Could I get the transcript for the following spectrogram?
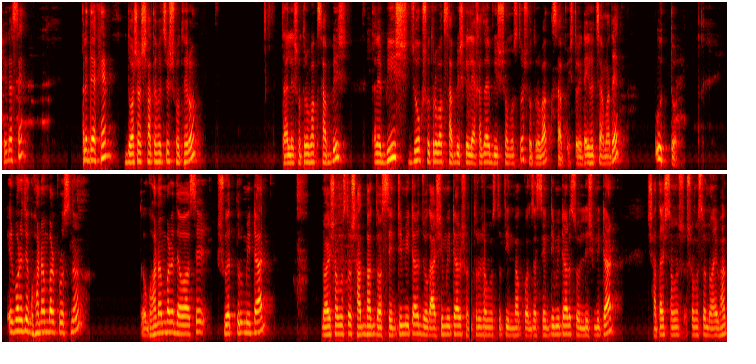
ঠিক আছে? তাহলে দেখেন, দশ আর সাথে হচ্ছে সতেরো, তাহলে সতেরো ভাগ ছাব্বিশ, তাহলে বিশ যোগ সতেরো ভাগ ছাব্বিশকে লেখা যায় বিশ সমস্ত সতেরো ভাগ ছাব্বিশ, তো এটাই হচ্ছে আমাদের উত্তর। এরপরে যে ঘ নাম্বার প্রশ্ন তো ঘ নাম্বারে দেওয়া আছে চুয়াত্তর মিটার, নয় সমস্ত সাত ভাগ দশ সেন্টিমিটার যোগ আশি মিটার, সতেরো সমস্ত তিন ভাগ পঞ্চাশ সেন্টিমিটার, চল্লিশ মিটার, সাতাশ সমস- সমস্ত নয় ভাগ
